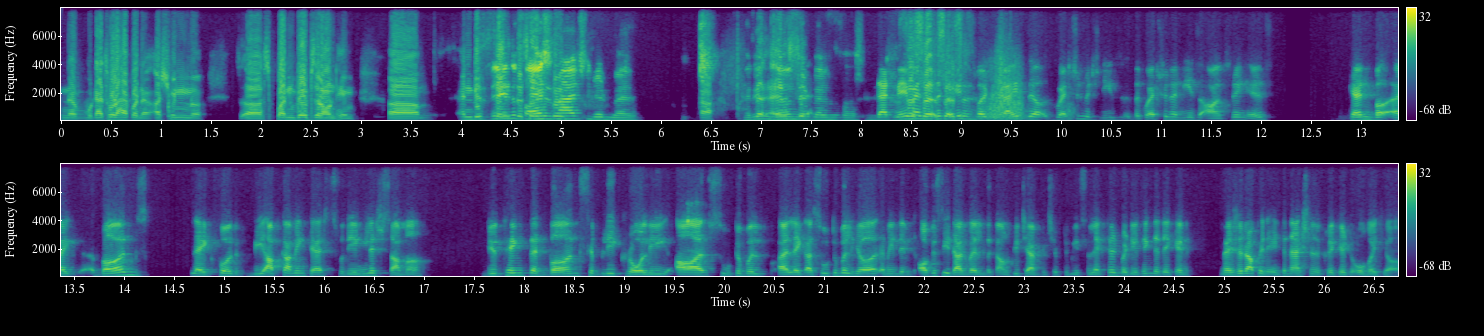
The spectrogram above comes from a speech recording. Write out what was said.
you know, that's what happened. Ashwin uh, spun waves around him. Um, and this in the, the first match he did well. Uh, I think uh, did well in the first That may well be the case, but guys, the question which needs the question that needs answering is: Can Burns like for the upcoming tests for the English summer? do you think that Burns, Sibley, Crawley are suitable, uh, like are suitable here? I mean, they've obviously done well in the county championship to be selected, but do you think that they can measure up in international cricket over here?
